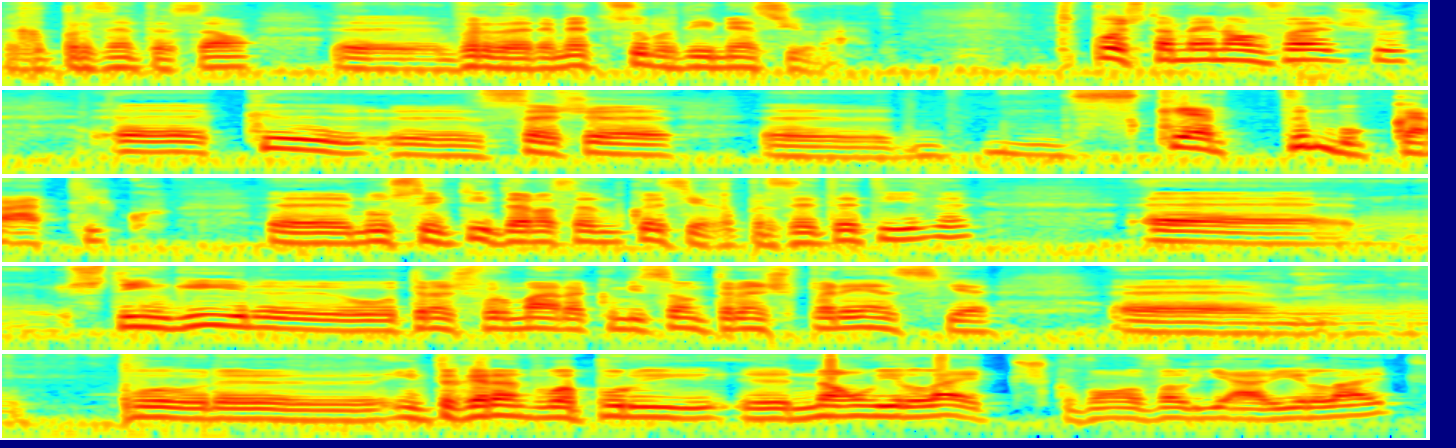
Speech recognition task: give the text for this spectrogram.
representação verdadeiramente sobredimensionado. Depois também não vejo que seja sequer democrático eh, no sentido da nossa democracia representativa, uh, extinguir ou transformar a Comissão de Transparência por, integrando-a por não eleitos que vão avaliar eleitos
